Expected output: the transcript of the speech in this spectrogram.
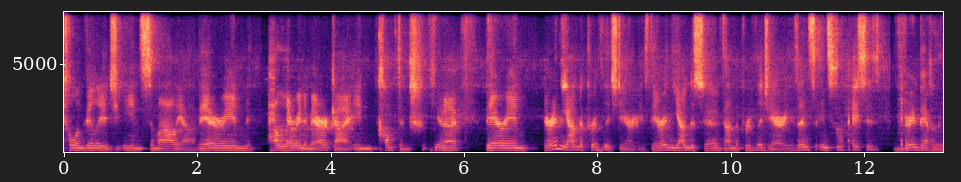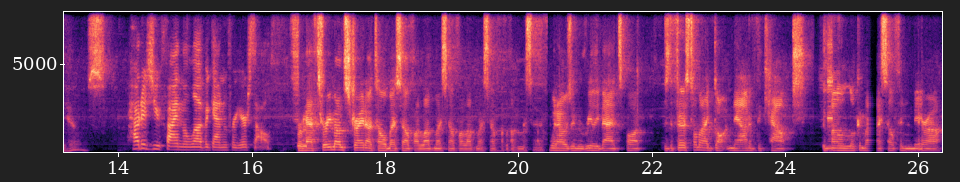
torn village in Somalia. They're in hell, they're in America, in Compton, you know, they're in they're in the underprivileged areas. They're in the underserved, underprivileged areas. And in some cases, they're in Beverly Hills. How did you find the love again for yourself? For about three months straight, I told myself, I love myself, I love myself, I love myself. When I was in a really bad spot, it was the first time I'd gotten out of the couch to go and look at myself in the mirror,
